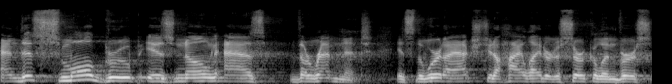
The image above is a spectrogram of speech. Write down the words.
And this small group is known as the remnant. It's the word I asked you to highlight or to circle in verse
